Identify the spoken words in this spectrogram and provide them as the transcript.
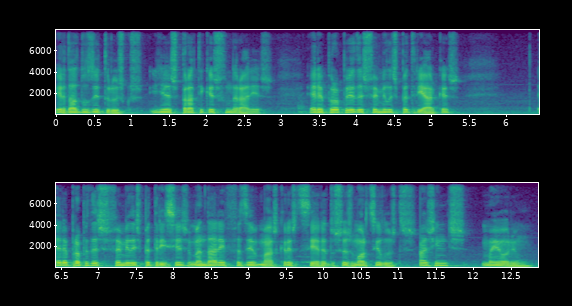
herdado dos etruscos, e às práticas funerárias. Era própria das famílias patriarcas, era própria das famílias patrícias mandarem fazer máscaras de cera dos seus mortos ilustres, imagens maiorium, que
